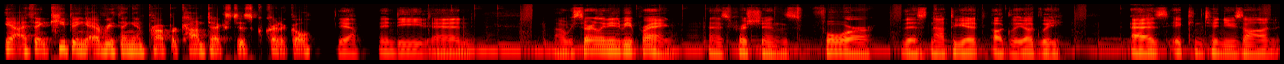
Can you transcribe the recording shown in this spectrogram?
yeah, I think keeping everything in proper context is critical. Yeah, indeed. And uh, we certainly need to be praying as Christians for this not to get ugly, ugly as it continues on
